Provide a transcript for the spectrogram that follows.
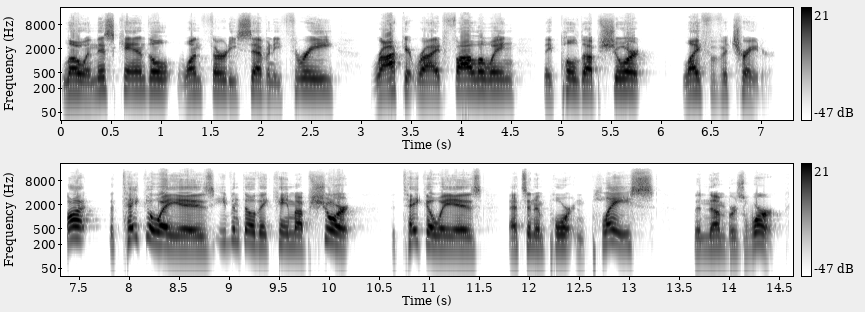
Low in this candle, 130.73. Rocket ride following. They pulled up short. Life of a trader. But the takeaway is, even though they came up short, the takeaway is that's an important place. The numbers work.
